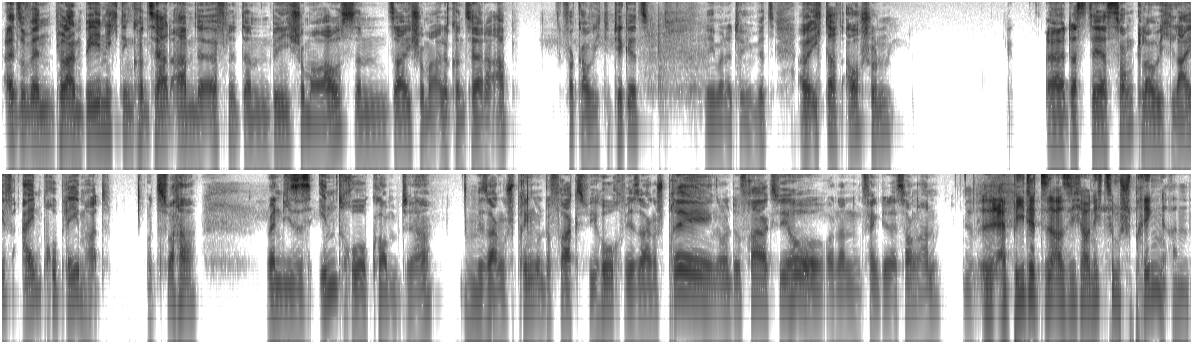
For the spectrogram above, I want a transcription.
Also wenn Plan B nicht den Konzertabend eröffnet, dann bin ich schon mal raus. Dann sage ich schon mal alle Konzerte ab. Verkaufe ich die Tickets. Nee, war natürlich ein Witz. Aber ich dachte auch schon, äh, dass der Song, glaube ich, live ein Problem hat. Und zwar, wenn dieses Intro kommt, ja. Wir sagen spring und du fragst wie hoch. Wir sagen spring und du fragst wie hoch. Und dann fängt ja der Song an. Äh, Er bietet sich auch nicht zum Springen an,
